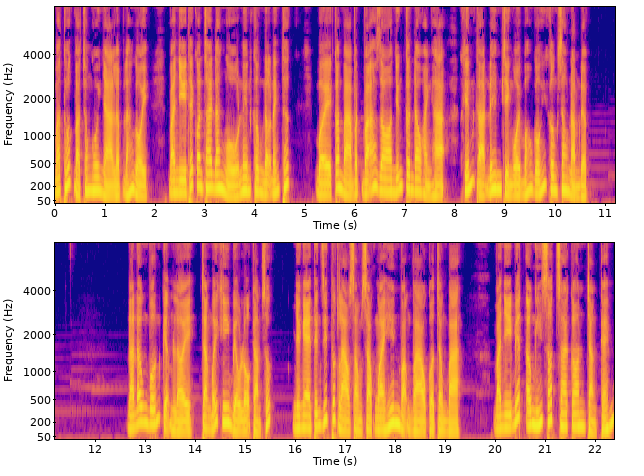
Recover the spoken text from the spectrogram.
bát thuốc vào trong ngôi nhà lợp lá gồi, bà nhì thấy con trai đang ngủ nên không nỡ đánh thức, bởi con bà vật vã do những cơn đau hành hạ, khiến cả đêm chỉ ngồi bó gối không sao nằm được. Đàn ông vốn kiệm lời, chẳng mấy khi biểu lộ cảm xúc, nhưng nghe tiếng rít thuốc lào sòng sọc ngoài hiên vọng vào của chồng bà. Bà nhì biết ông ý xót xa con chẳng kém,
